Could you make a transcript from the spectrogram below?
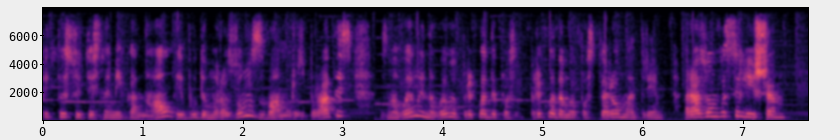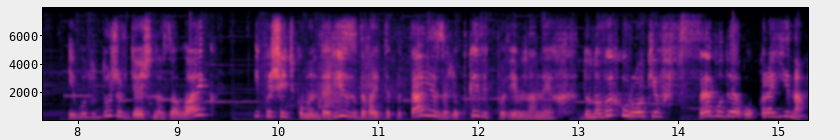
Підписуйтесь на мій канал і будемо разом з вами розбиратись з новими новими приклади, прикладами по стереометрії. Разом веселіше! І буду дуже вдячна за лайк. І пишіть коментарі, задавайте питання, залюбки відповім на них. До нових уроків! Все буде Україна!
